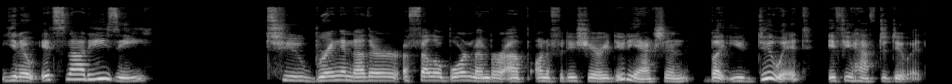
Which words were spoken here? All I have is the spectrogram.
you know it's not easy to bring another a fellow board member up on a fiduciary duty action but you do it if you have to do it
